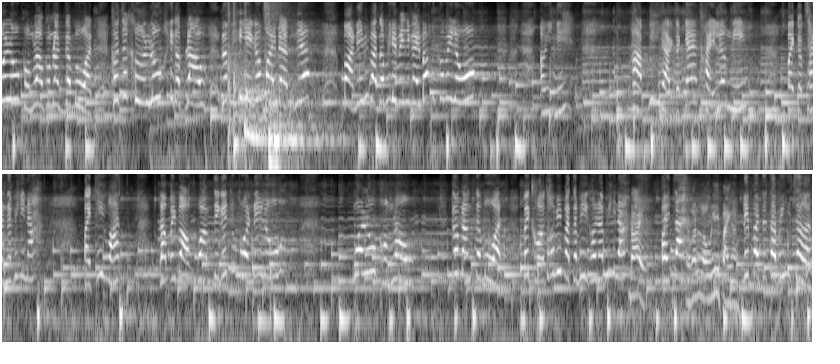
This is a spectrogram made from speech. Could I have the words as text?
ว่าลูกของเรากำลังจะบวชเขาจะคืนลูกให้กับเรา แล้วพี่ยิงเข้าไปแบบเนี้ยป่านนี้พี่ปัตตภีเป็นยังไงบ้างก็ไม่รู้ เอาอย่างนี้ หากพี่อยากจะแก้ไขเรื่องนี้ ไปกับฉันนะพี่นะ ไปที่วัด เราไปบอกความจริงให้ทุกคนได้รู้ ว่าลูกของเรากำลังจะบวชไปขอโทษพี่ปัตตภีเขานะพี่นะ ได้ไปจ้ะ ดังนั้นเรารีบไปกัน รีบไปจะจ้ะพี่เจิด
